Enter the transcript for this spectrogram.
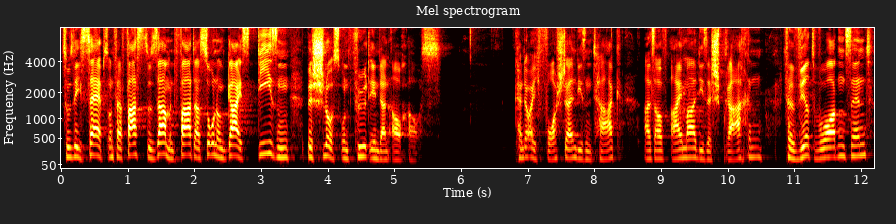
zu sich selbst und verfasst zusammen, Vater, Sohn und Geist, diesen Beschluss und führt ihn dann auch aus. Könnt ihr euch vorstellen, diesen Tag, als auf einmal diese Sprachen verwirrt worden sind?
